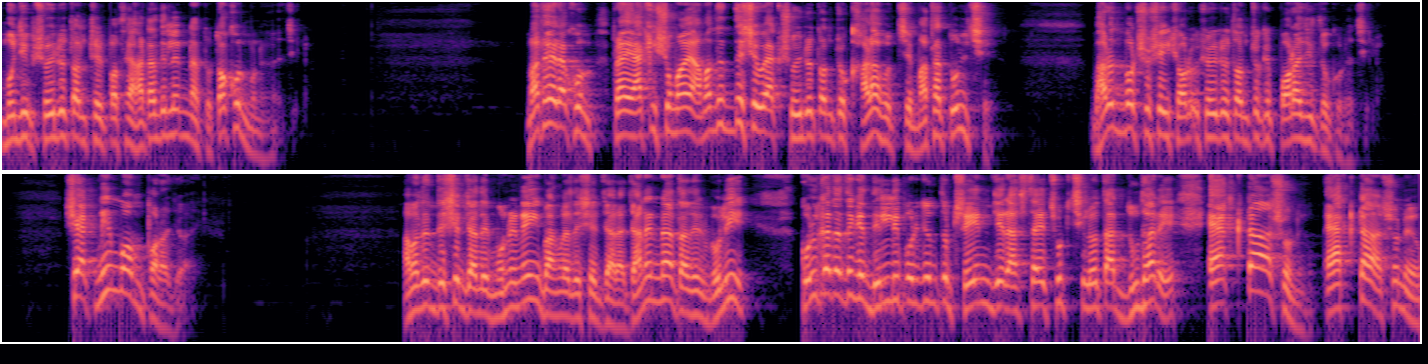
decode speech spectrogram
মুজিব স্বৈরতন্ত্রের পথে হাঁটা দিলেন না তো, তখন মনে হয়েছিল। মাথায় রাখুন, প্রায় একই সময় আমাদের দেশেও এক স্বৈরতন্ত্র খাড়া হচ্ছে, মাথা তুলছে। ভারতবর্ষ সেই স্বর- স্বৈরতন্ত্রকে পরাজিত করেছিল। সে এক নির্মম পরাজয়। আমাদের দেশের যাদের মনে নেই, বাংলাদেশের যারা জানেন না, তাদের বলি, কলকাতা থেকে দিল্লি পর্যন্ত ট্রেন যে রাস্তায় ছুটছিল, তার দুধারে একটা আসনেও একটা আসনেও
